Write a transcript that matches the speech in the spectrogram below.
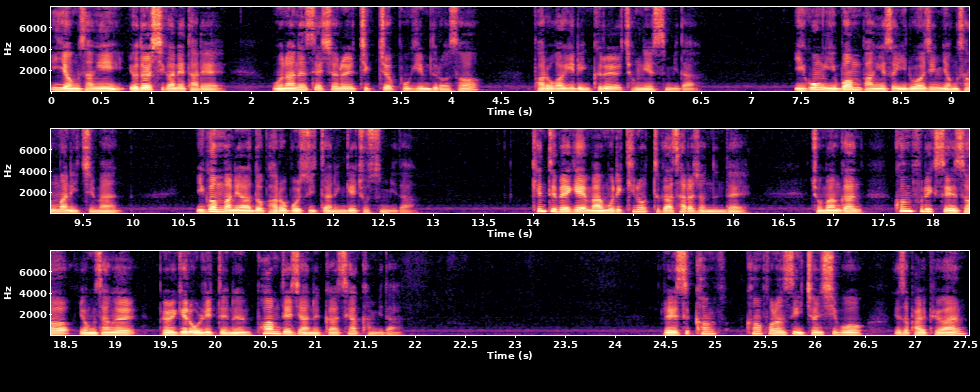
이 영상이 8시간에 달해 원하는 세션을 직접 보기 힘들어서 바로가기 링크를 정리했습니다. 202번 방에서 이루어진 영상만 있지만 이것만이라도 바로 볼 수 있다는 게 좋습니다. Kent Beck의 마무리 keynote가 사라졌는데 조만간 Confreaks에서 영상을 별개로 올릴 때는 포함되지 않을까 생각합니다. Rails 컨퍼런스 2015에서 발표한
